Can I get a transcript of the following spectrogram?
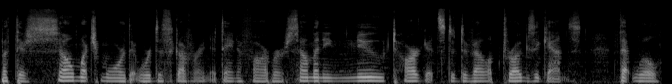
But there's so much more that we're discovering at Dana Farber, so many new targets to develop drugs against that will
